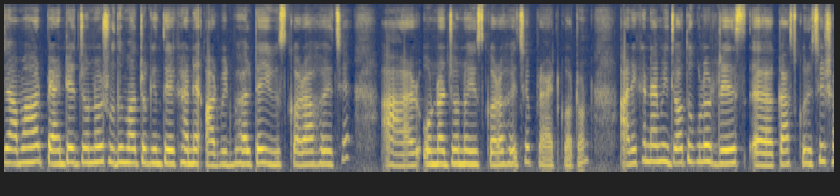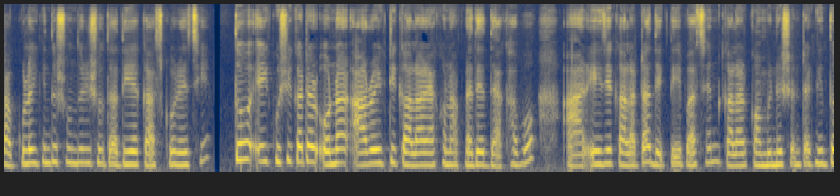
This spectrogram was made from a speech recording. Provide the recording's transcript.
জামার প্যান্টের জন্য শুধুমাত্র কিন্তু এখানে অরবিট ভয়েলটাই ইউজ করা হয়েছে, আর ওনার জন্য ইউজ করা হয়েছে প্রাইড কটন আর এখানে আমি যতগুলো ড্রেস কাজ করেছি সবগুলোই কিন্তু সুন্দরী সুতা দিয়ে কাজ করেছি। তো এই কুশি কাটার ওনার আরও একটি কালার এখন আপনাদের দেখাবো। আর এই যে কালারটা দেখতেই পাচ্ছেন কালার কম্বিনেশনটা কিন্তু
